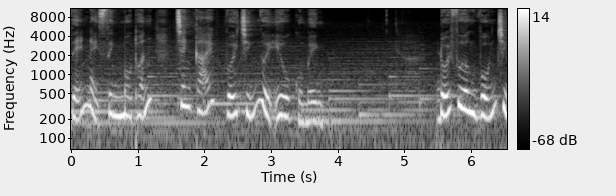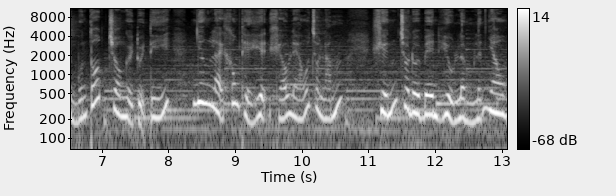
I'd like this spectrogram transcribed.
dễ nảy sinh mâu thuẫn, tranh cãi với chính người yêu của mình. Đối phương vốn chỉ muốn tốt cho người tuổi Tý nhưng lại không thể hiện khéo léo cho lắm, khiến cho đôi bên hiểu lầm lẫn nhau.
